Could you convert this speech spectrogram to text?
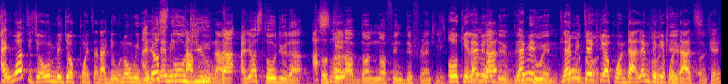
I- what is your own major point and that they will not win the I league? just Let told you now. that I just told you that Arsenal Okay. have done nothing differently. Okay, let me what they've been let me doing. let me take on. you up on that. Let me take you up on that. Okay.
